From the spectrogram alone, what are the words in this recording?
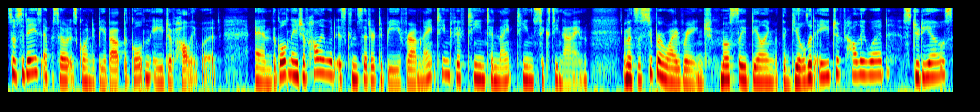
So today's episode is going to be about the golden age of Hollywood. And the golden age of Hollywood is considered to be from 1915 to 1969. And it's a super wide range, mostly dealing with the Gilded Age of Hollywood studios,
